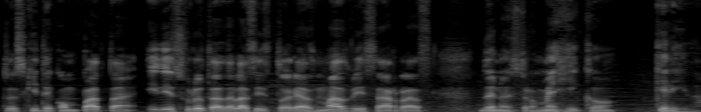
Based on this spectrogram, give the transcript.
tu esquite con pata y disfruta de las historias más bizarras de nuestro México querido.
